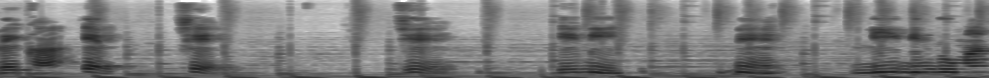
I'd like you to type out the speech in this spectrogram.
રેખા એલ છે. જે એ બી ને ડી બિંદુમાં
